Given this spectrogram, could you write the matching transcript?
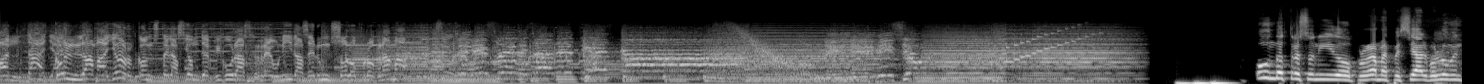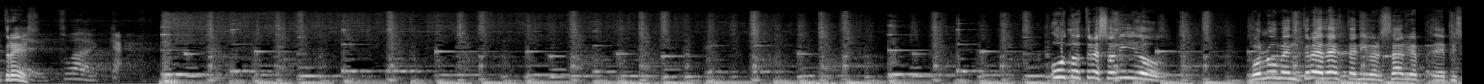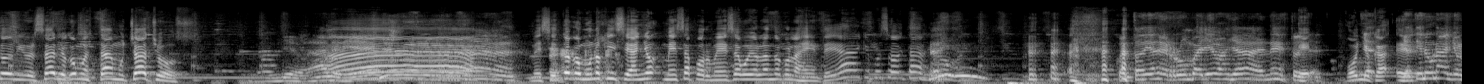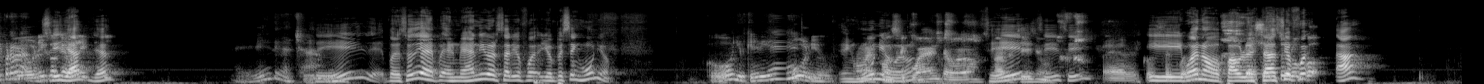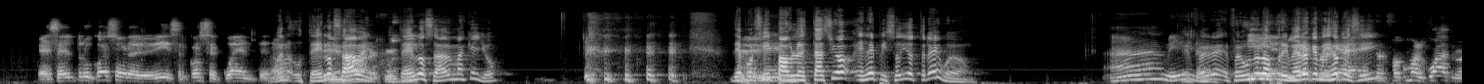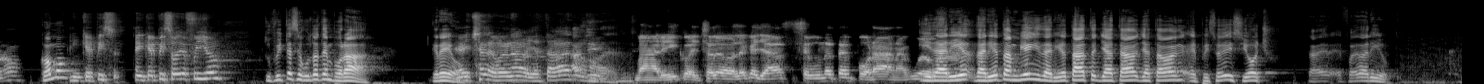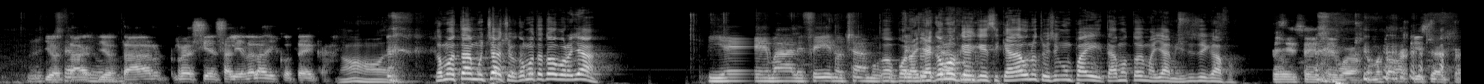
pantalla con la mayor constelación de figuras reunidas en un solo programa. Venezuela está de fiesta. Televisión. Un, dos, tres sonido, programa especial, volumen 3. Un, dos, tres sonido, volumen 3 de este aniversario, episodio aniversario. ¿Cómo están, muchachos? Bien, dale, Ah, bien. Me siento como unos 15 años, mesa por mesa, voy hablando con la gente. Ay, ¿qué pasó? ¿Qué tal? ¿Cuántos días de rumba llevas ya en esto? Eh, coño, ya, eh, tiene un año el programa. Sí, ya, ya. Sí, por eso dije, el mes aniversario fue, yo empecé en junio. Coño, qué bien. Junio. En Hombre, junio, weón. consecuente, weón. Sí, Arrechísimo. sí, sí. Y bueno, Pablo Estacio fue. Ah, Ese es el truco de sobrevivir, ser consecuente, ¿no? bueno, ustedes Sí, lo no, saben, ustedes lo saben más que yo. De por sí. Pablo Estacio es el episodio 3, weón. Ah, Él mira. fue, fue uno de los primeros que me dijo que sí. Fue como el 4, ¿no? ¿Cómo? ¿En qué, episo- ¿En qué episodio fui yo? Tú fuiste segunda temporada, creo. Échale, bueno, ya estaba. Ah, sí. Marico, échale vale que ya segunda temporada, güey. Y Darío, Darío también, y Darío estaba- ya, estaba, ya estaba en el episodio 18. Está- Fue Darío. Yo estaba, yo- estaba recién saliendo de la discoteca. No, joder. ¿Cómo están, muchachos? ¿Cómo está todo por allá? Bien, vale, fino, chamo. No, por allá como que, que si cada uno estuviese en un país, estamos todos en Miami, yo sí soy gafo. Sí, sí, sí, weón. Estamos todos aquí cerca.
